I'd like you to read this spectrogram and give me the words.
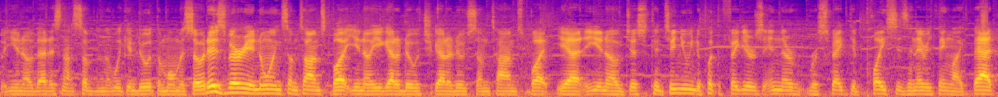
you know, that is not something that we can do at the moment. So it is very annoying annoying sometimes, but you know, you got to do what you got to do sometimes. But yeah, you know, just continuing to put the figures in their respective places and everything like that.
